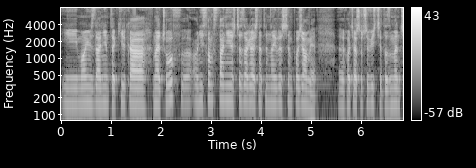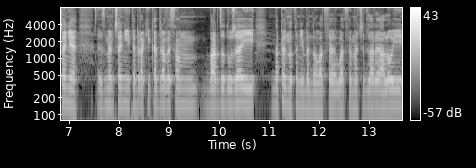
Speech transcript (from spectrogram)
I moim zdaniem te kilka meczów y, oni są w stanie jeszcze zagrać na tym najwyższym poziomie, y, chociaż oczywiście to zmęczenie, zmęczenie i te braki kadrowe są bardzo duże i na pewno to nie będą łatwe, łatwe mecze dla Realu i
